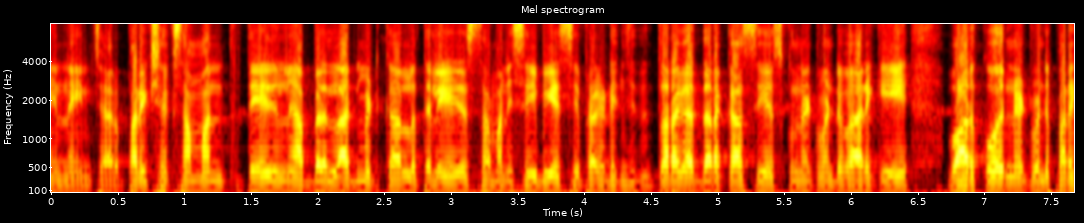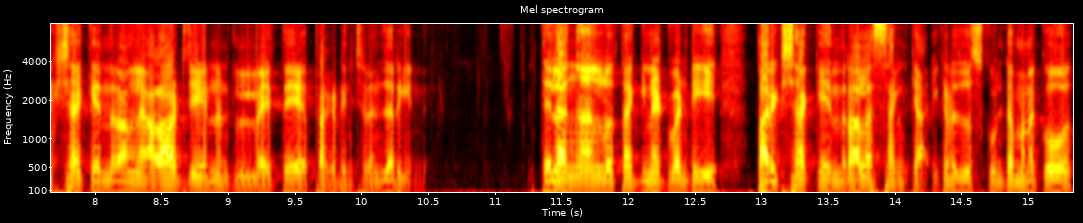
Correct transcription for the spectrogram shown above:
నిర్ణయించారు. పరీక్షకు సంబంధిత తేదీని అభ్యర్థులు అడ్మిట్ కార్డులో తెలియజేస్తామని సిబిఎస్ఈ ప్రకటించింది. త్వరగా దరఖాస్తు చేసుకున్నటువంటి వారికి వారు కోరినటువంటి పరీక్షా కేంద్రాలను అలాట్ చేయనట్లయితే ప్రకటించడం జరిగింది. తెలంగాణలో తగ్గినటువంటి పరీక్షా కేంద్రాల సంఖ్య. ఇక్కడ చూసుకుంటే మనకు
